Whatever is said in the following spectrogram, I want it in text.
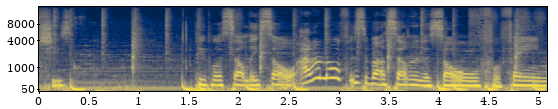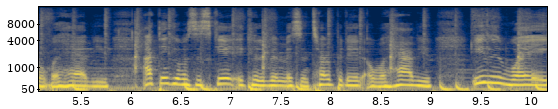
she's." People sell their soul. I don't know if it's about selling the soul for fame or what have you. I think it was a skit. It could have been misinterpreted or what have you. Either way,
